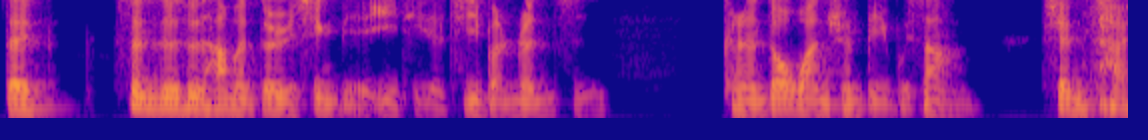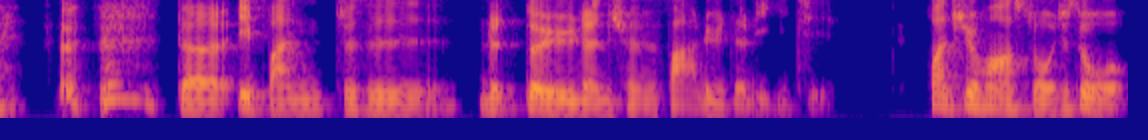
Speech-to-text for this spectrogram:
对，甚至是他们对于性别议题的基本认知，可能都完全比不上现在的一般就是人对于人权法律的理解。换句话说，就是我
